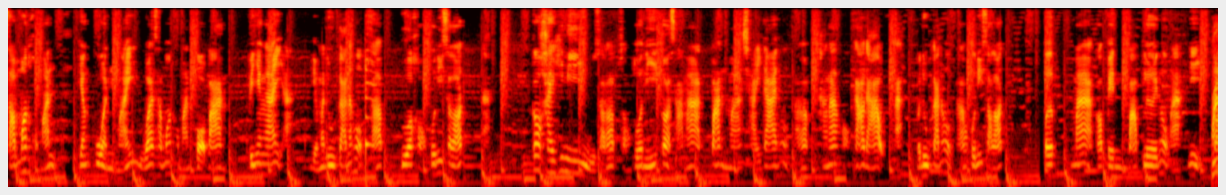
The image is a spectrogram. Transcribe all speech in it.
ซัมมอนของมันยังป่วนอยู่ไหมหรือว่าซัมมอนของมันเกาะบางเป็นยังไงอะ เดี๋ยวมาดูกันนะผมครับตัวของโ o นี่สล็อตนะก็ใครที่มีอยู่สำหรับ 2 ตัวนี้ก็สามารถปั้นมาใช้ได้นะผมสำหรับทางด้านของ 9 ดาวอะมาดูกันนะผมครับโ o นี่สล็อตเปิดมาก็เป็นบัฟเลยนะผมอะนี่ก็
